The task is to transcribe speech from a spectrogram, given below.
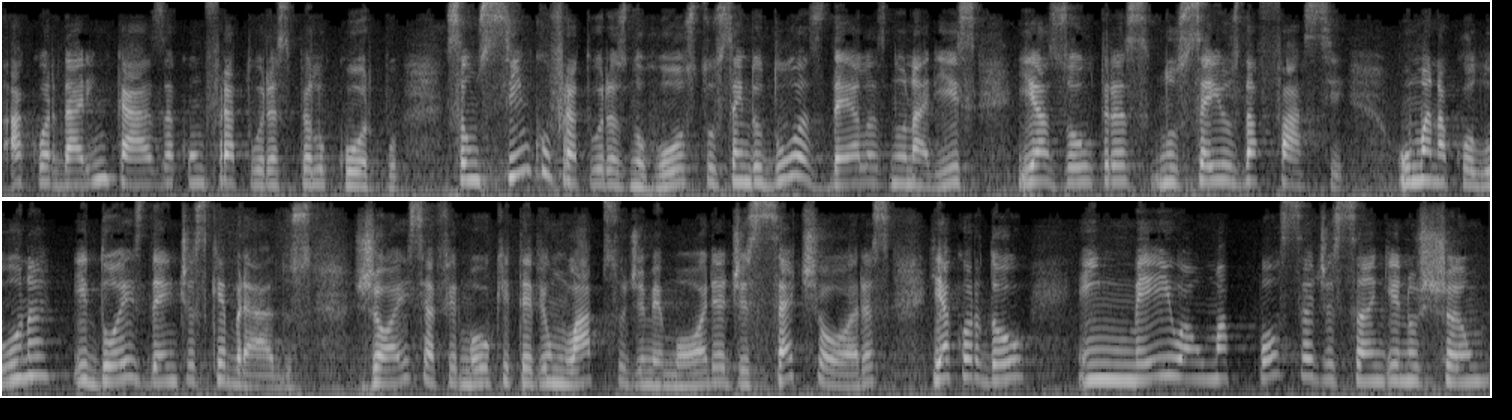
acordar em casa com fraturas pelo corpo. São cinco fraturas no rosto, sendo duas delas no nariz e as outras nos seios da face, uma na coluna e dois dentes quebrados. Joyce afirmou que teve um lapso de memória de sete horas e acordou em meio a uma poça de sangue no chão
